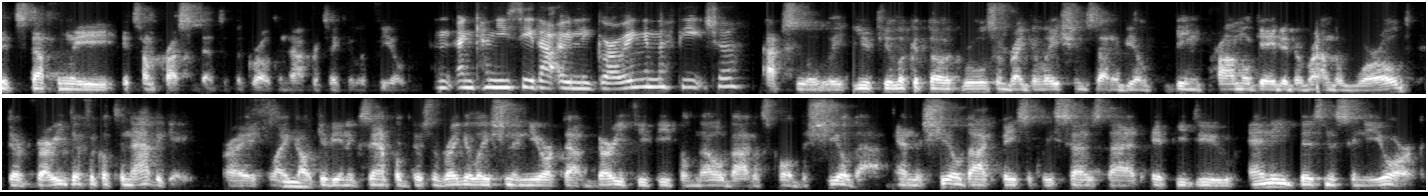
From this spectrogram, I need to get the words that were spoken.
it's definitely it's unprecedented the growth in that particular field. And, and can you see that only growing in the future? Absolutely. If you look at the rules and regulations that are being promulgated around the world, they're very difficult to navigate right? Like mm. I'll give you an example. There's a regulation in New York that very few people know about. It's called the Shield Act. And the Shield Act basically says that if you do any business in New York,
